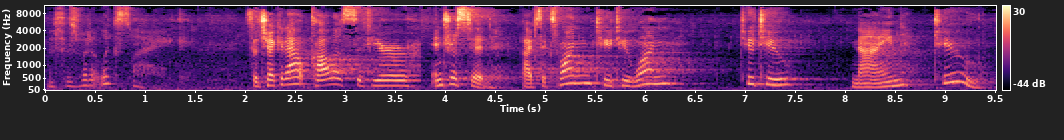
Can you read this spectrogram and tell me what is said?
This is what it looks like. So check it out. Call us if you're interested. 561 221 2292.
